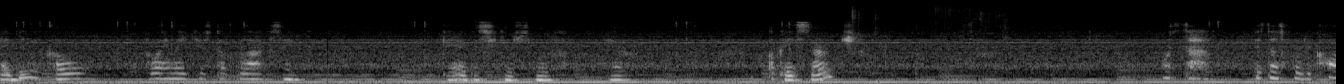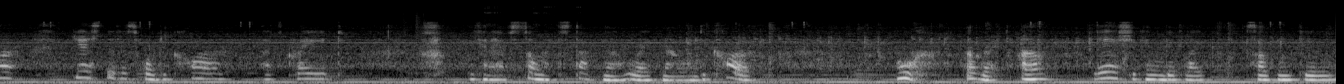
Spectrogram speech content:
Teddy, how do I make you stop relaxing? Okay, I guess she can just move here. Okay, search. What's that? Is that for the car? Yes, this is for the car. That's great. We can have so much stuff now, right now, on the car. Oh, alright. Um, yeah, she can get like something to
